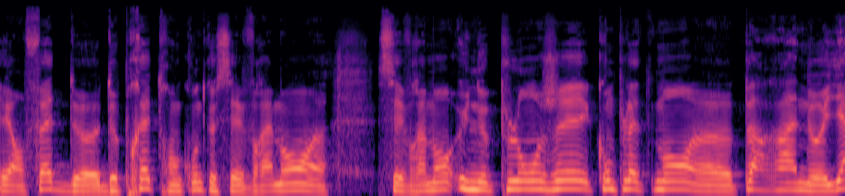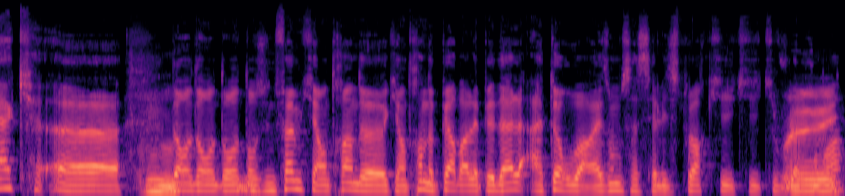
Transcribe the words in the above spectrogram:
Et en fait, de, de près, tu te rends compte que c'est vraiment, euh, c'est vraiment une plongée complètement euh, paranoïaque euh, Mhm. dans, dans, dans, dans une femme qui est en train de, qui est en train de perdre les pédales à tort ou à raison. Ça, c'est l'histoire qui, qui, qui vous Oui, l'apprendra.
